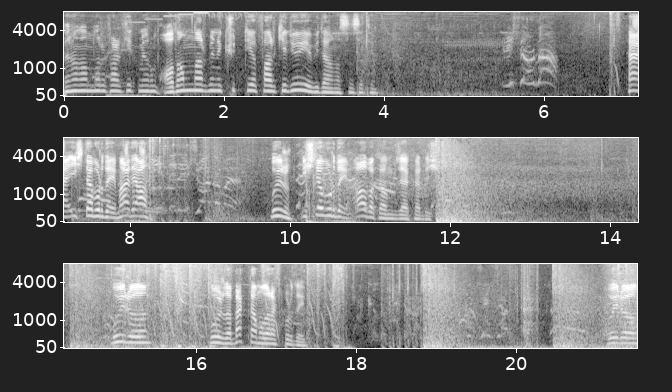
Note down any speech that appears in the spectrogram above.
Ben adamları fark etmiyorum. Adamlar beni küt diye fark ediyor ya bir daha anasını satayım. İşte orada. He işte buradayım. Hadi al. Buyurun. İşte buradayım. Al bakalım güzel kardeşim. Buyurun. Burada bak tam olarak buradayım. Buyurun.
